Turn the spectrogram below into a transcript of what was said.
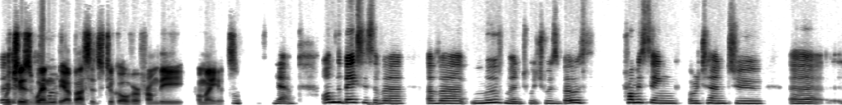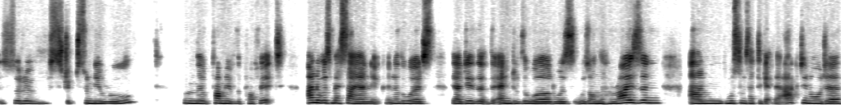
But Which is when the Abbasids took over from the Umayyads. Yeah, on the basis of a of a movement which was both promising a return to uh, sort of strict Sunni rule from the family of the Prophet, and it was messianic. In other words, the idea that the end of the world was was on the horizon, and Muslims had to get their act in order.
